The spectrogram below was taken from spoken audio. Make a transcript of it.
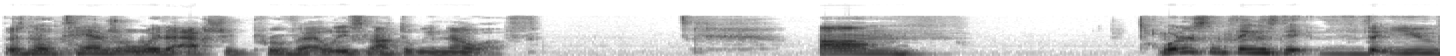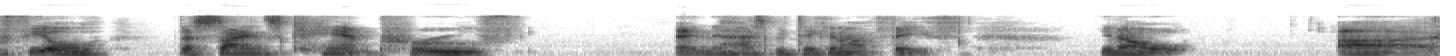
there's no tangible way to actually prove it at least not that we know of. Um, what are some things that that you feel that science can't prove and it has to be taken on faith? You know, uh,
